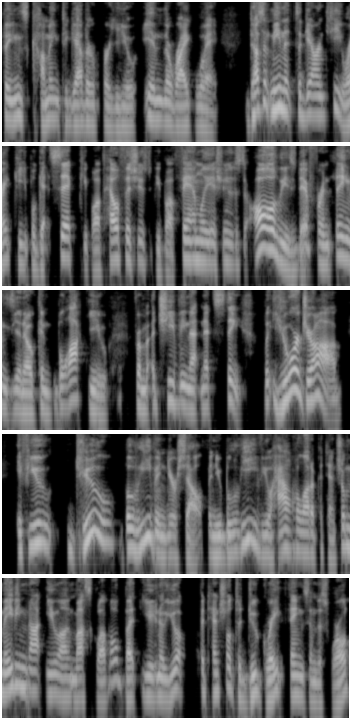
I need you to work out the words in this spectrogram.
things coming together for you in the right way doesn't mean it's a guarantee, right? People get sick, people have health issues, people have family issues, all these different things, you know, can block you from achieving that next thing. But your job, if you do believe in yourself and you believe you have a lot of potential, maybe not Elon Musk level, but you know, you have potential to do great things in this world.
